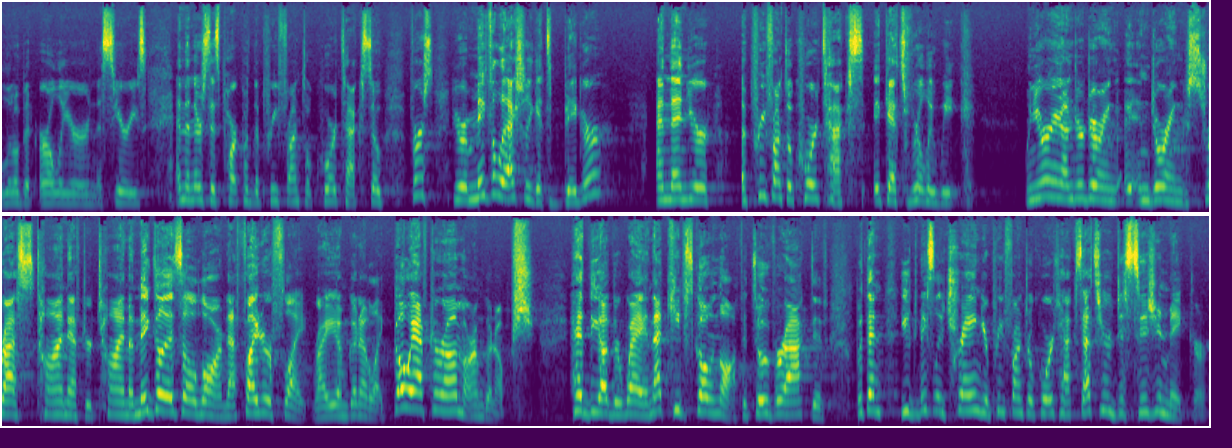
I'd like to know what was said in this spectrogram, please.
little bit earlier in the series. And then there's this part called the prefrontal cortex. So first, your amygdala actually gets bigger, and then your prefrontal cortex, it gets really weak. When you're enduring, enduring stress time after time, amygdala is an alarm, that fight or flight, right? I'm gonna like go after them or I'm gonna head the other way. And that keeps going off, it's overactive. But then you basically train your prefrontal cortex, that's your decision maker.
